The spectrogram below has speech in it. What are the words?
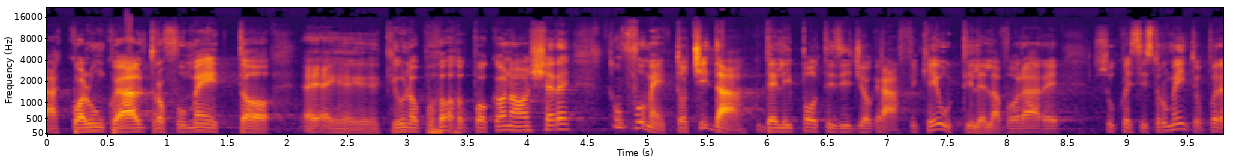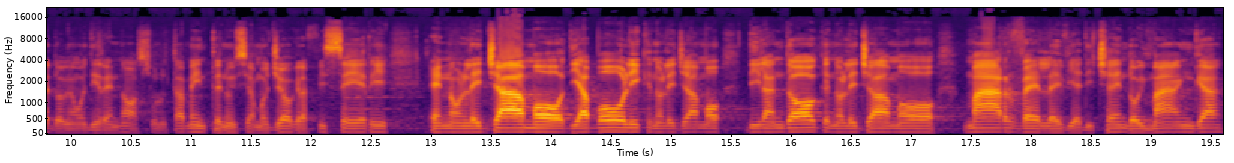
a qualunque altro fumetto eh, che uno può, può, conoscere, un fumetto ci dà delle ipotesi geografiche, è utile lavorare su questi strumenti oppure dobbiamo dire no, assolutamente noi siamo geografi seri e non leggiamo Diabolic, non leggiamo Dylan Dog, non leggiamo Marvel e via dicendo, i manga.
